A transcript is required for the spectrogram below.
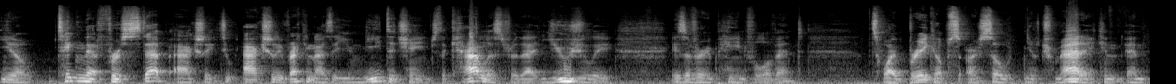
you know taking that first step actually to actually recognize that you need to change. The catalyst for that usually is a very painful event. That's why breakups are so you know traumatic and and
